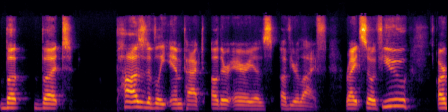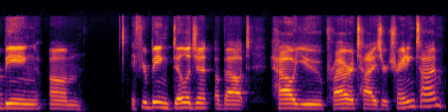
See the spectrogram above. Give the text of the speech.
but but positively impact other areas of your life right? So if you are being um if you're being diligent about how you prioritize your training time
